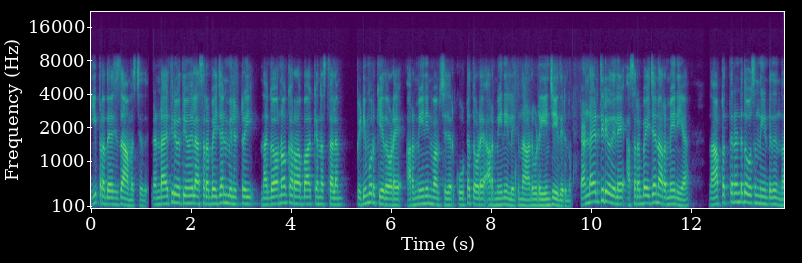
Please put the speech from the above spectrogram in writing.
ഈ പ്രദേശത്ത് താമസിച്ചത്. രണ്ടായിരത്തി ഇരുപത്തി മൂന്നിൽ അസർബൈജാൻ മിലിറ്ററി നഗോർണോ കറാബാക്ക് എന്ന സ്ഥലം പിടിമുറുക്കിയതോടെ അർമേനിയൻ വംശജർ കൂട്ടത്തോടെ അർമേനിയയിലേക്ക് നാടുവിടുകയും ചെയ്തിരുന്നു. രണ്ടായിരത്തി ഇരുപതിലെ അസർബൈജാൻ അർമേനിയ നാൽപ്പത്തിരണ്ട് ദിവസം നീണ്ടുനിന്ന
